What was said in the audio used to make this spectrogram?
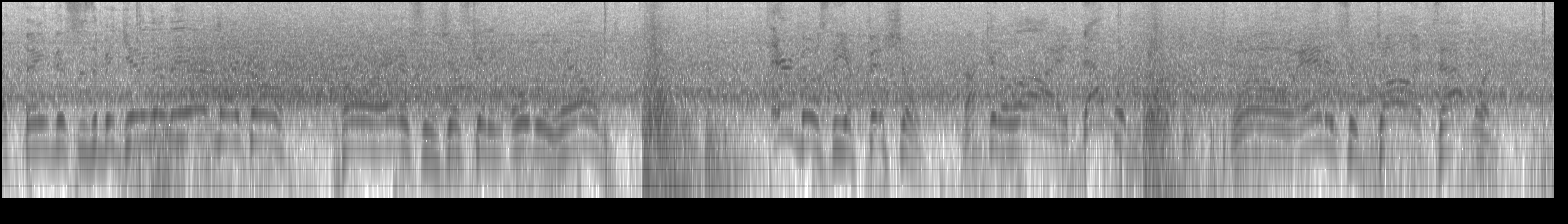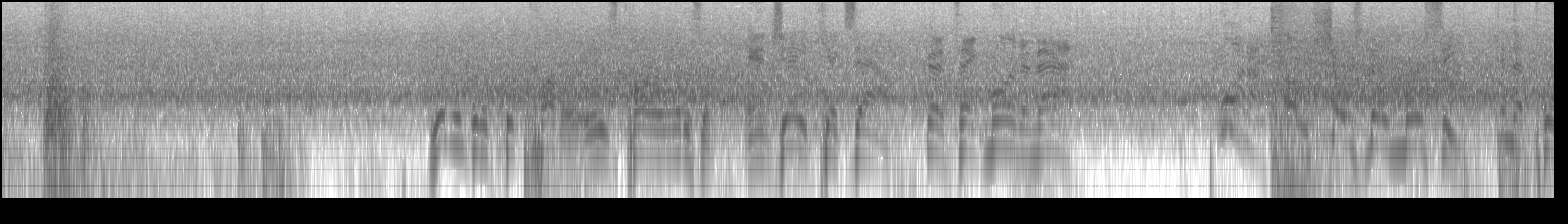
I think this is the beginning of the end, Michael. Karl Anderson's just getting overwhelmed. There goes the official. Not gonna lie, that one hurt. Whoa, Anderson dodged that one. Looking for the quick cover is Karl Anderson. And Jey kicks out. Gonna take more than that. What a... Oh, shows no mercy. In that poor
